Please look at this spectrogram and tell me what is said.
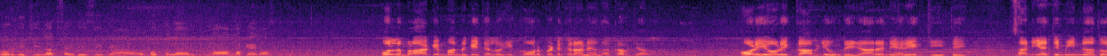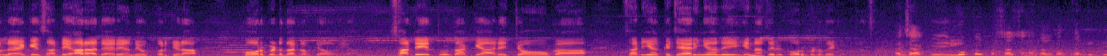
ਹੋਰ ਵੀ ਚੀਜ਼ ਲੱਗ ਸਕਦੀ ਸੀ ਜਾਂ ਬੁੱਤ ਲੱਗਿਆ ਜਾ ਸਕਦਾ? ਕੁੱਲ ਮਿਲਾ ਕੇ ਮੰਨ ਕੇ ਚੱਲੋ ਜੀ ਕਾਰਪੋਰੇਟ ਘਰਾਣਿਆਂ ਦਾ ਕਬਜ਼ਾ ਵਾ। ਹੌਲੀ ਹੌਲੀ ਕਾਬਜ ਹੁੰਦੇ ਜਾ ਰਹੇ ਨੇ ਹਰੇਕ ਚੀਜ਼ ਤੇ। ਸਾਡੀਆਂ ਜ਼ਮੀਨਾਂ ਤੋਂ ਲੈ ਕੇ ਸਾਡੇ ਹਰ ਦਾਇਰਿਆਂ ਦੇ ਉੱਪਰ ਜਿਹੜਾ ਕਾਰਪੋਰੇਟ ਦਾ ਕਬਜ਼ਾ ਹੋ ਰਿਹਾ। ਸਾਡੇ ਇੱਥੋਂ ਤੱਕ ਆ ਜਿਹੜੇ ਚੌਂਕ ਆ ਸਾਡੀਆਂ ਕਚਹਿਰੀਆਂ ਨੇ ਇਹਨਾਂ ਤੇ ਵੀ ਕਾਰਪੋਰੇਟ ਦਾ ਕਬਜ਼ਾ ਸੀ। ਅੱਛਾ ਕੋਈ ਲੋਕਲ ਪ੍ਰਸ਼ਾਸਨ ਨਾਲ ਗੱਲਬਾਤ ਕਰ ਦਿੱਤੀ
